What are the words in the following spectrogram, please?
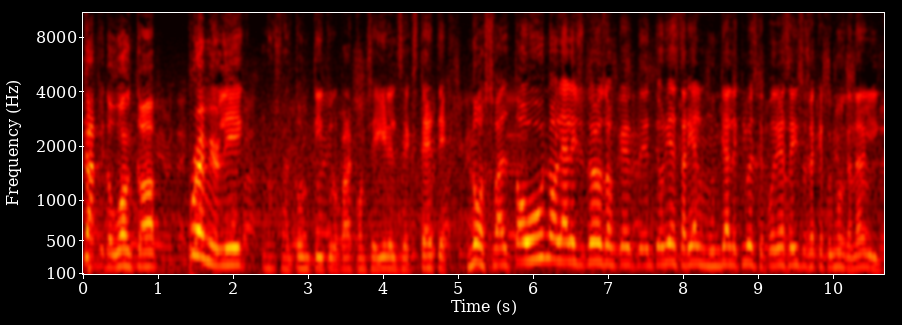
Capital One Cup, Premier League. Nos faltó un título para conseguir el sextete. Nos faltó uno, leales youtubers, aunque en teoría estaría el Mundial de Clubes que podría ser o sea que pudimos ganar el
